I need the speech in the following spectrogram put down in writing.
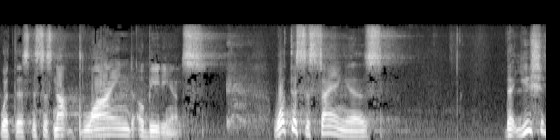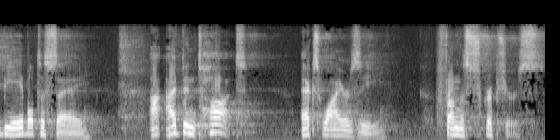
what this this is not blind obedience. What this is saying is that you should be able to say, I, have been taught X, Y, or Z from the scriptures.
